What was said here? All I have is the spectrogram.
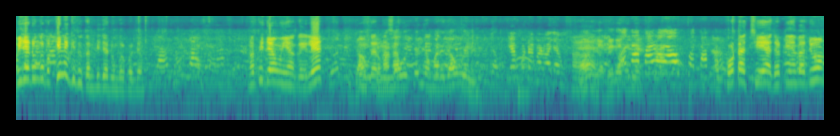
બીજા ડુંગર પર કેને કીધું તને બીજા ડુંગર પર જાવ નથી જાવું અહીંયા ગઈ લે. જાવું તમારે માસા- કે નહીં અમારે જાવું હોય ને કે હા. ફોટા જ છે આ જટિયા તા જો.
